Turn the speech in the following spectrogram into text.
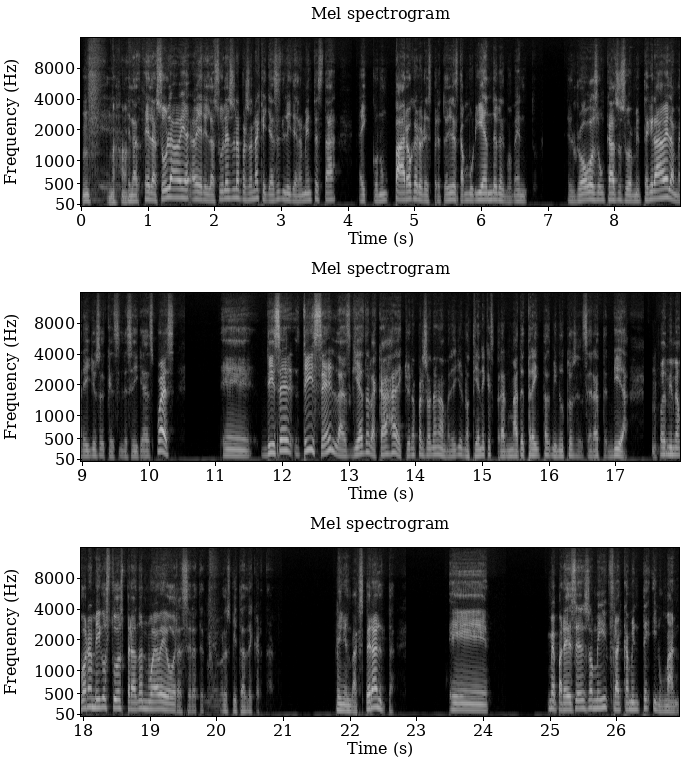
Mm, el, el azul, a ver, a ver, el azul es una persona que ya se, literalmente está ahí con un paro cardiorrespiratorio y está muriendo en el momento. El rojo es un caso sumamente grave, el amarillo es el que le sigue después. Eh, dice, dice las guías de la caja de que una persona en amarillo no tiene que esperar más de 30 minutos en ser atendida. Pues mi mejor amigo estuvo esperando nueve horas ser atendido en el hospital de Cartago, en el Max Peralta. Eh, me parece eso a mí francamente inhumano.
